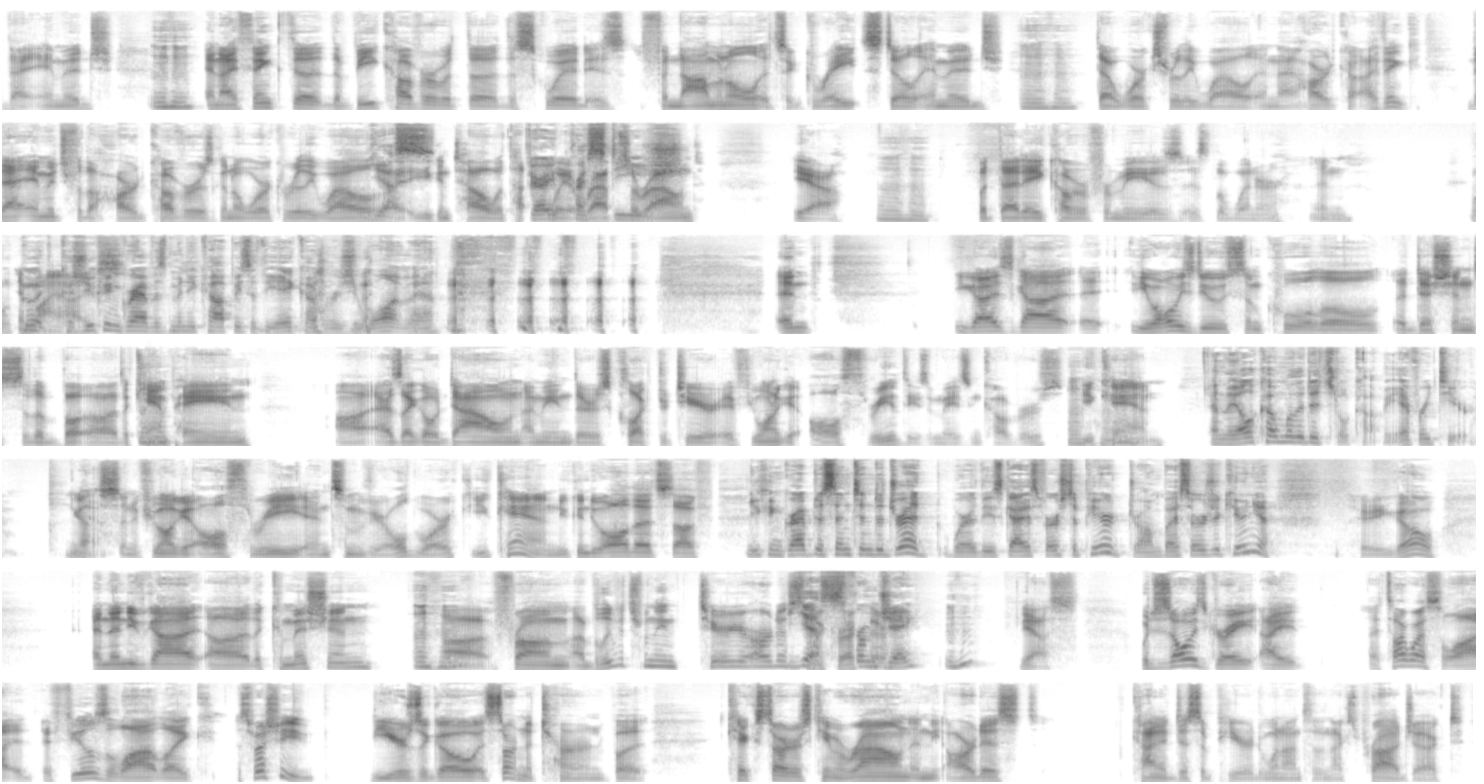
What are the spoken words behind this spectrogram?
that image. Mm-hmm. And I think the the B cover with the the squid is phenomenal. It's a great still image Mm-hmm. that works really well. And that hard co- I think that image for the hardcover is going to work really well. Yes. I, you can tell with the way prestige. it wraps around. Yeah, Mm-hmm. but that A cover for me is is the winner. And Well, good because you can grab as many copies of the A cover as you want, man. and you guys got you always do some cool little additions to the uh, the Mhm. campaign uh, as i go down i mean there's collector tier if you want to get all three of these amazing covers you Mhm. can And they all come with a digital copy, every tier. yes and if you want to get all three and some of your old work you can you can do all that stuff You can grab Descent into Dread, where these guys first appeared, drawn by Serge Acuna. there you go and then you've got uh, the commission Mhm. uh, from i believe it's from the interior artist yes, from there? Jay. hmm Yes, which is always great. I I talk about this a lot. It, it feels a lot like, especially years ago, it's starting to turn. But Kickstarters came around, and the artist kind of disappeared, went on to the next project,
